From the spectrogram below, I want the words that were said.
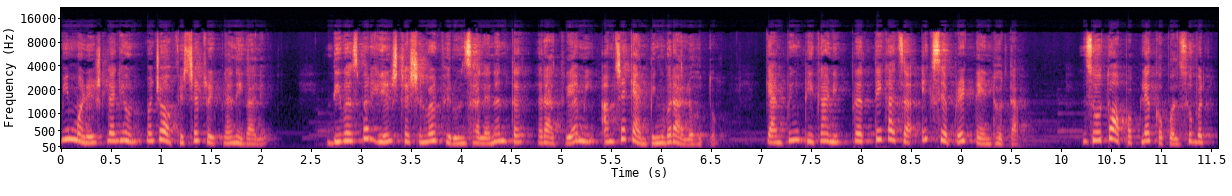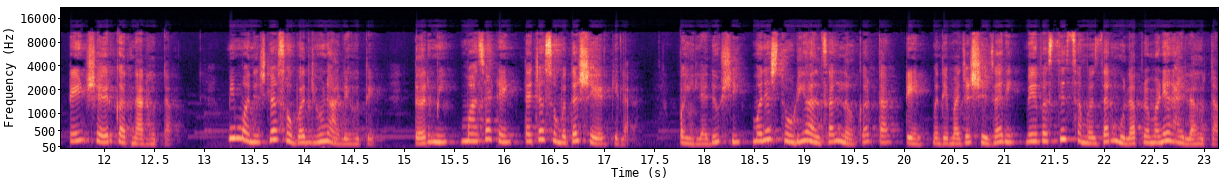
मी मनीषला घेऊन माझ्या ऑफिसच्या ट्रिपला निघाले. दिवसभर हिल स्टेशनवर फिरून झाल्यानंतर रात्री आम्ही आमच्या कॅम्पिंगवर आलो होतो. कॅम्पिंग ठिकाणी प्रत्येकाचा एक सेपरेट टेंट होता. जो तो आपापल्या कपलसोबत टेंट शेअर करणार होता. मी मनीषला सोबत घेऊन आले होते. तर मी माझा टेंट त्याच्यासोबतच शेअर केला. पहिल्या दिवशी मनीष थोडी हालचाल न करता टेंटमध्ये माझ्या शेजारी व्यवस्थित समजदार मुलाप्रमाणे राहिला होता.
